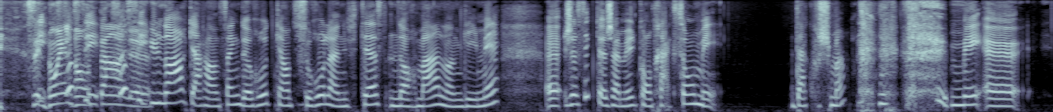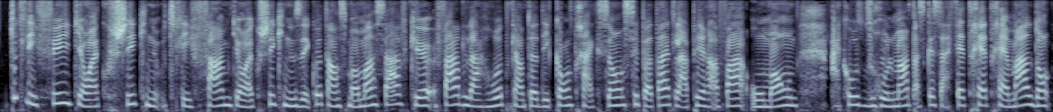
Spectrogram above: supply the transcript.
c'est loin Ça, longtemps. c'est- Ça, c'est 1h45 de route quand tu roules à une vitesse normale, entre guillemets. Euh, je sais que tu n'as jamais eu de contraction, mais d'accouchement. mais euh, toutes les filles qui ont accouché, qui nous, toutes les femmes qui ont accouché, qui nous écoutent en ce moment, savent que faire de la route quand tu as des contractions, c'est peut-être la pire affaire au monde à cause du roulement parce que ça fait très, très mal. Donc,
